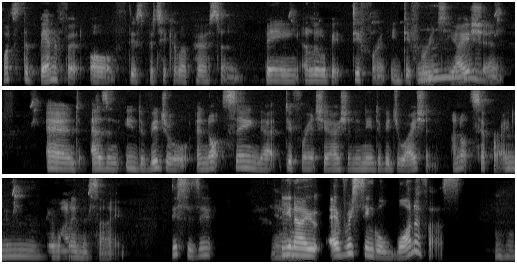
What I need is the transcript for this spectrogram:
what's the benefit of this particular person being a little bit different in differentiation and as an individual, and not seeing that differentiation and individuation are not separated, Mm. they're one and the same. This is it. Yeah. You know, every single one of us hmm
